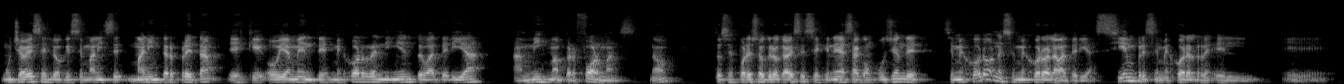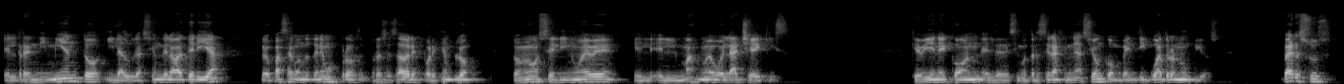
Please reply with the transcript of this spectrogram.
muchas veces lo que se malinterpreta es que, obviamente, es mejor rendimiento de batería a misma performance, ¿no? Entonces, por eso creo que a veces se genera esa confusión de, ¿se mejoró o no se mejoró la batería? Siempre se mejora el, eh, rendimiento y la duración de la batería. Lo que pasa cuando tenemos procesadores, por ejemplo, tomemos el i9, el, el más nuevo, el HX que viene con el de decimotercera generación con 24 núcleos, versus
